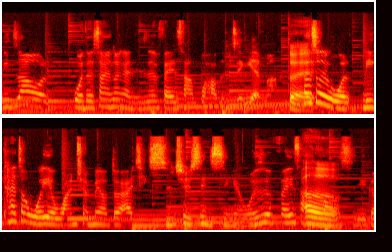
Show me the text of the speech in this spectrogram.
你知道我。我的上一段感情是非常不好的经验嘛，对。但是我离开之后，我也完全没有对爱情失去信心哎，我是非常保持一个、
